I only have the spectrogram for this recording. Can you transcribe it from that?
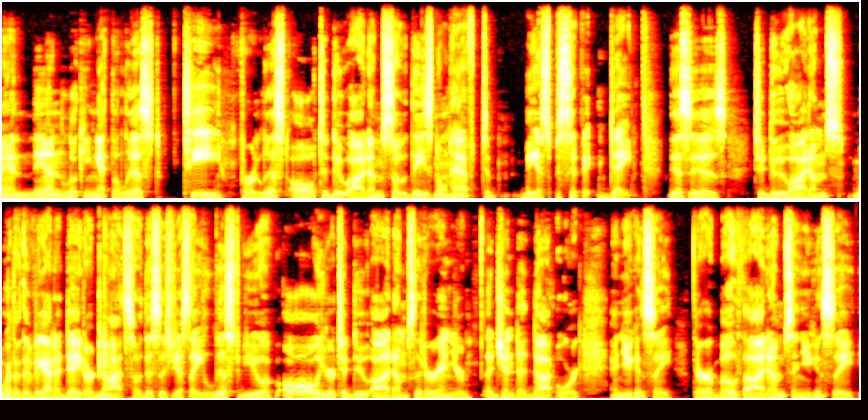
and then looking at the list, T for list all to-do items, so these don't have to be a specific date. This is to-do items, whether they've got a date or not. So this is just a list view of all your to-do items that are in your agenda.org. And you can see there are both items, and you can see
